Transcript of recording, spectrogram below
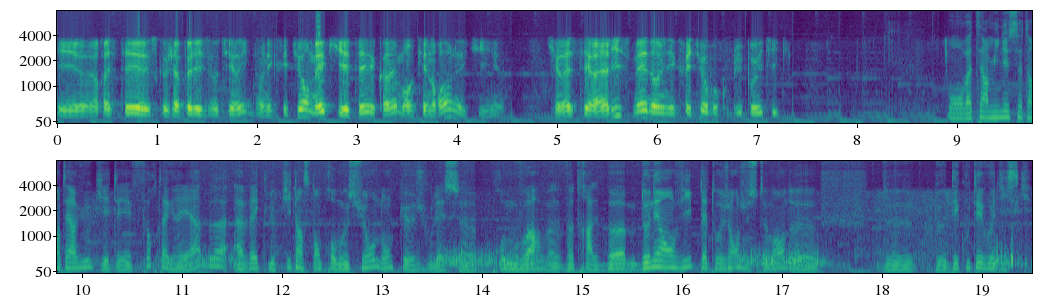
et euh, restait ce que j'appelle ésotérique dans l'écriture, mais qui était quand même rock'n'roll et qui, qui restait réaliste, mais dans une écriture beaucoup plus poétique. Bon, on va terminer cette interview qui était fort agréable avec le petit instant promotion. Donc, euh, je vous laisse euh, promouvoir votre album, donner envie peut-être aux gens justement de d'écouter vos disques.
